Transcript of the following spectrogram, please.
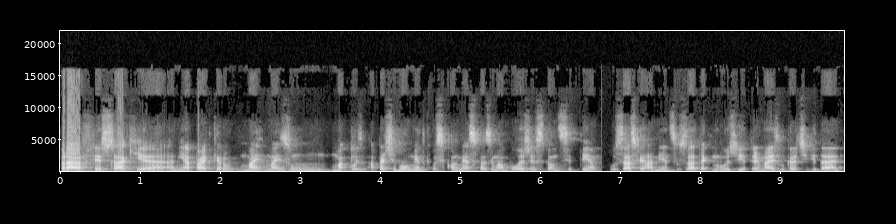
para fechar aqui a, a, minha parte, quero mais, mais um, uma coisa. A partir do momento que você começa a fazer uma boa gestão desse tempo, usar as ferramentas, usar a tecnologia, ter mais lucratividade,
